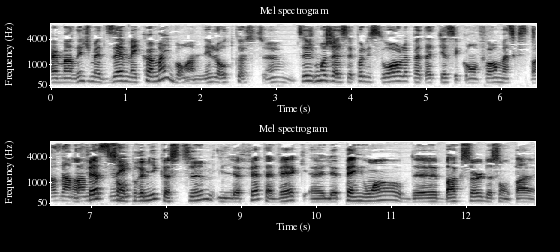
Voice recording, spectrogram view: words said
à un moment donné, je me disais, mais comment ils vont amener l'autre costume? Tu sais, moi, je sais pas l'histoire, là. Peut-être que c'est conforme à ce qui se passe dans la En bande fait, dessinée. son premier costume, il l'a fait avec euh, le peignoir de boxer de son père.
